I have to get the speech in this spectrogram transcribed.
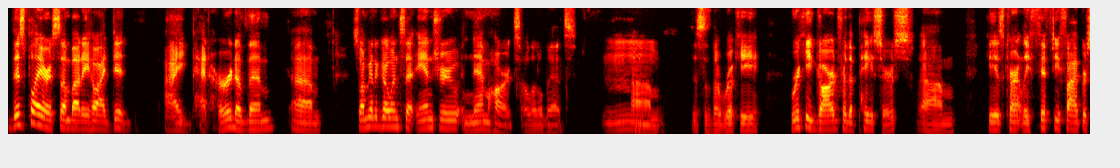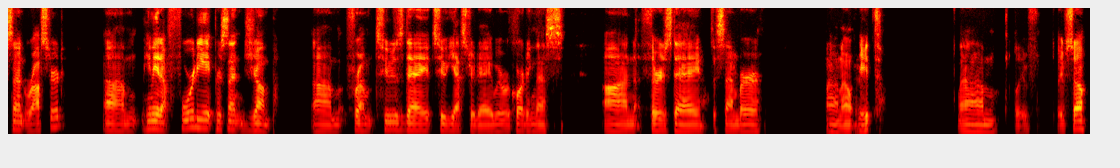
this player is somebody who I did, I had heard of them. Um, so I'm going to go into Andrew Nembhard a little bit. Mm. Um, this is the rookie rookie guard for the Pacers. Um, he is currently 55% rostered. Um, he made a 48% jump um, from Tuesday to yesterday. We were recording this on Thursday, December, I don't know, 8th. Um, I believe, believe so.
